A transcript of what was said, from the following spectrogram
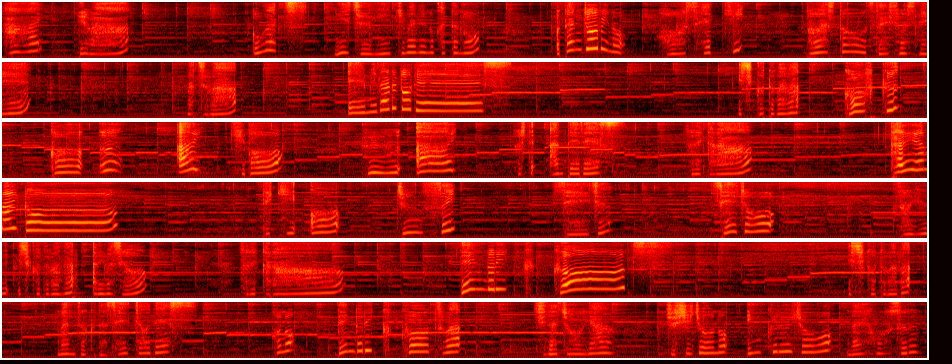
はい。では5月22日までの方のお誕生日の宝石パワーストーンをお伝えしますね。まずはエメラルドです。石言葉は幸福幸運愛希望風愛そして安定です。それからタイヤナイト。適応純粋？清純？正常そういう石言葉がありますよそれからデンドリッククーツ。石言葉は満足な成長です。このデンドリッククーツはシダ状や樹脂状のインクルージョンを内包する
